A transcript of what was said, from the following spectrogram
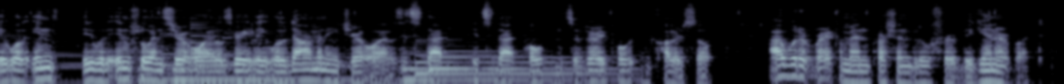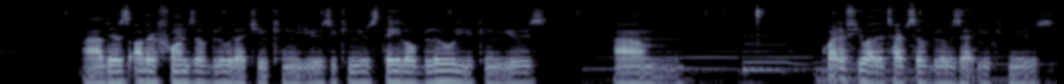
it will in, it would influence your oils greatly. It will dominate your oils. It's that it's that potent. It's a very potent color. So I wouldn't recommend Prussian blue for a beginner, but uh, there's other forms of blue that you can use. You can use phthalo blue. You can use um, quite a few other types of blues that you can use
